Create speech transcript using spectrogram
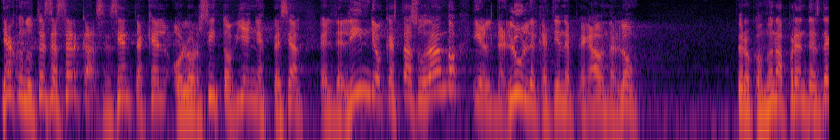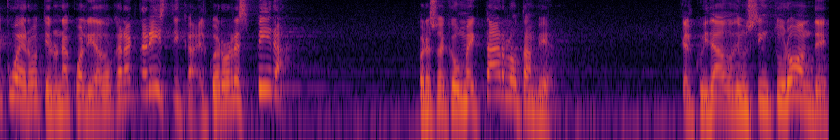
Ya cuando usted se acerca, se siente aquel olorcito bien especial, el del indio que está sudando y el del lule que tiene pegado en el lomo. Pero cuando una prenda es de cuero, tiene una cualidad o característica. El cuero respira. Por eso hay que humectarlo también. El cuidado de un cinturón, de,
